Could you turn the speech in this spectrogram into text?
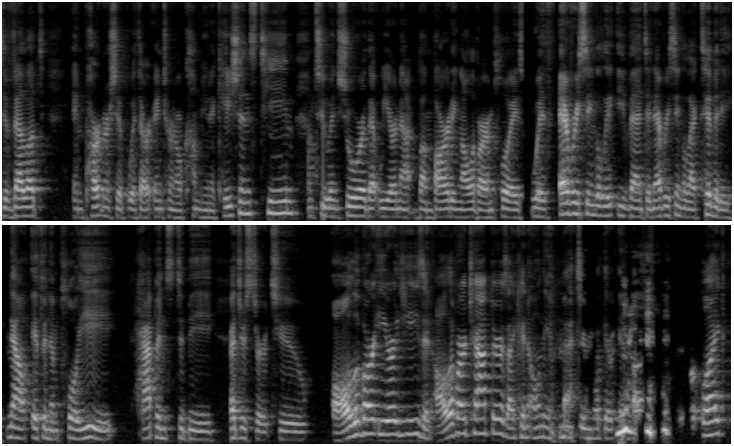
developed in partnership with our internal communications team to ensure that we are not bombarding all of our employees with every single event and every single activity. Now, if an employee happens to be registered to all of our ERGs and all of our chapters, I can only imagine what their inbox look like.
